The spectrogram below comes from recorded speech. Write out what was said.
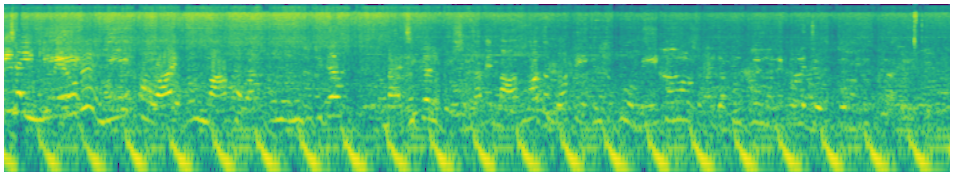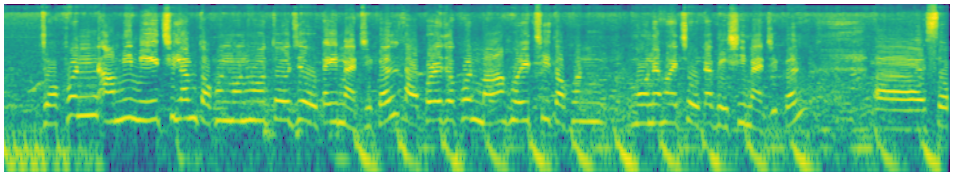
আচ্ছা মেয়ে মেয়ে হওয়া এবং মা হওয়া কোন অনুভূতিটা ম্যাজিক্যাল বেশি? মানে মা হওয়া তো বটে যখন আমি মেয়ে ছিলাম, তখন মনে হতো যে ওটাই ম্যাজিক্যাল তারপরে যখন মা হয়েছি, তখন মনে হয়েছে ওটা বেশি magical so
